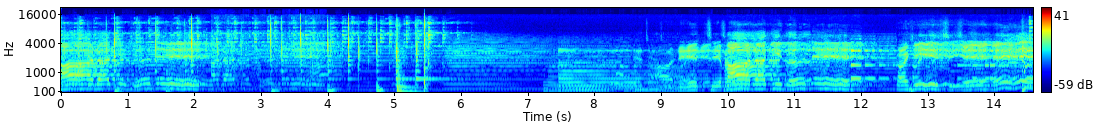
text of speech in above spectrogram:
છે જને જાણે છે મારા દિલને કહી છીએ દિલથી.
